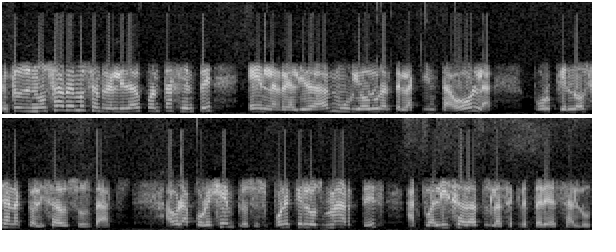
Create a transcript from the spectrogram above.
Entonces no sabemos en realidad cuánta gente en la realidad murió durante la quinta ola, porque no se han actualizado esos datos. Ahora, por ejemplo, se supone que los martes actualiza datos la Secretaría de Salud.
